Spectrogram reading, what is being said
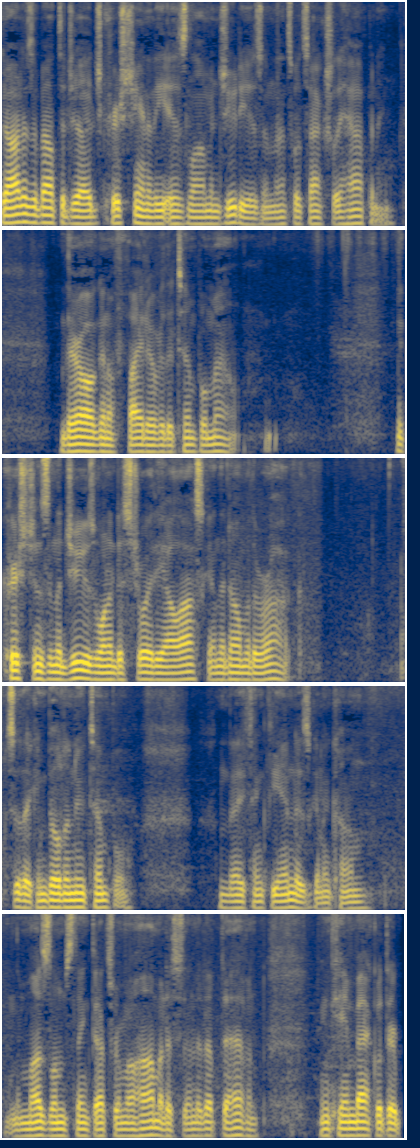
God is about to judge Christianity, Islam, and Judaism. That's what's actually happening. They're all going to fight over the Temple Mount. The Christians and the Jews want to destroy the Al-Aqsa and the Dome of the Rock so they can build a new temple. They think the end is going to come. And the Muslims think that's where Muhammad ascended up to heaven and came back with their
